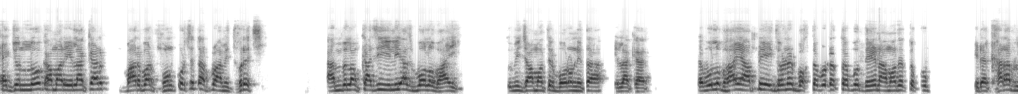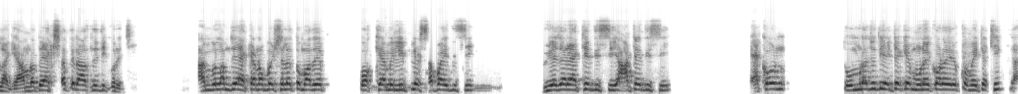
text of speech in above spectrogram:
একজন লোক আমার এলাকার বারবার ফোন করছে, তারপর আমি ধরেছি। আমি বললাম, কাজী ইলিয়াস, বলো ভাই, তুমি জামাতের বড় নেতা এলাকার তা বলল, ভাই, আপনি এই ধরনের বক্তব্য টক্তব্য দেন, আমাদের তো খুব এটা খারাপ লাগে। আমরা তো একসাথে রাজনীতি করেছি। আমি বললাম যে, একানব্বই সালে তোমাদের পক্ষে আমি লিফলেট ছাপাই দিছি, দুই হাজার একে দিছি, আটে দিছি। এখন তোমরা যদি এটাকে মনে করো এরকম, এটা ঠিক না।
